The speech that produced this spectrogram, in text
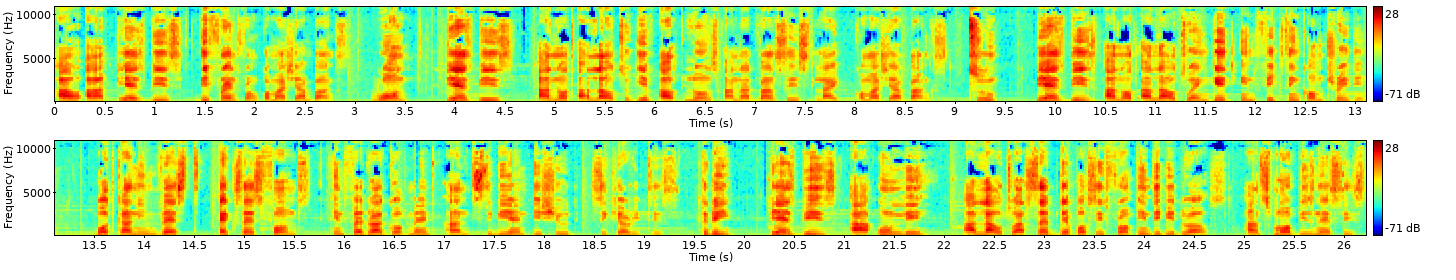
How are PSBs different from commercial banks? 1. PSBs are not allowed to give out loans and advances like commercial banks. 2. PSBs are not allowed to engage in fixed income trading but can invest excess funds in federal government and CBN issued securities. 3. PSBs are only allowed to accept deposits from individuals and small businesses,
